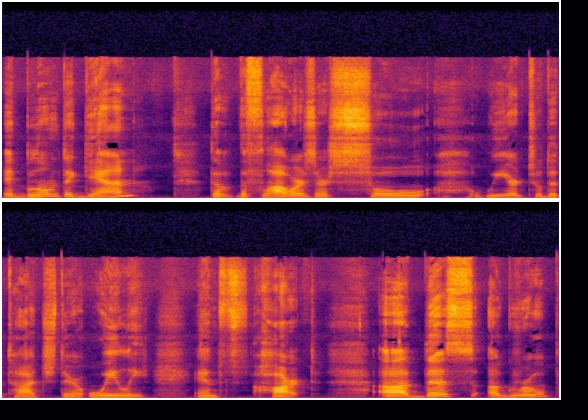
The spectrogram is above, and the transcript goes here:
It bloomed again. The, the flowers are so weird to the touch. They're oily and hard. Uh, this uh, group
